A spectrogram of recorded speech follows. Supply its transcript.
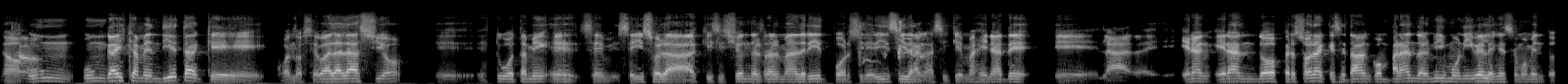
no. No, un, un Gaisca Mendieta que cuando se va a la Lazio eh, estuvo también, eh, se, se hizo la adquisición del Real Madrid por Zinedine Zidane, así que imagínate, eh, la- eran, eran dos personas que se estaban comparando al mismo nivel en ese momento.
